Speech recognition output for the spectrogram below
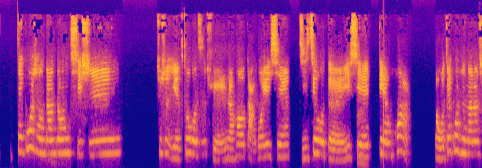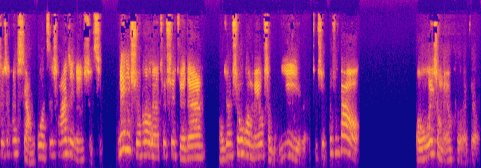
在过程当中，其实就是也做过咨询，然后打过一些急救的一些电话啊。我在过程当中其实还想过自杀这件事情。那个时候呢，就是觉得好像生活没有什么意义了，就是不知道我为什么要活着。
